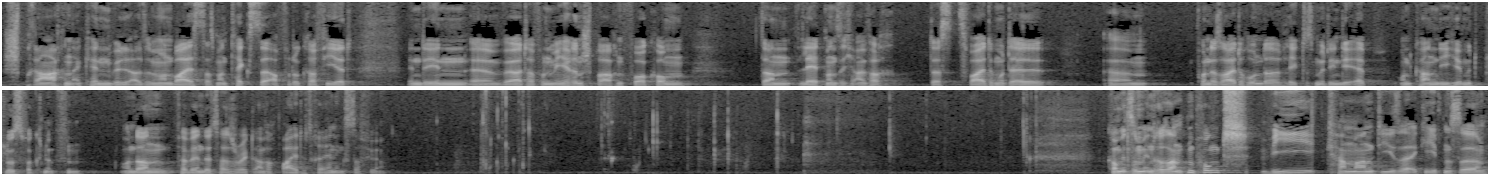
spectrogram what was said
Sprachen erkennen will. Also wenn man weiß, dass man Texte abfotografiert, in denen äh, Wörter von mehreren Sprachen vorkommen, dann lädt man sich einfach das zweite Modell ähm, von der Seite runter, legt es mit in die App und kann die hier mit Plus verknüpfen. Und dann verwendet Tesseract einfach beide Trainings dafür. Kommen wir zum interessanten Punkt. Wie kann man diese Ergebnisse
